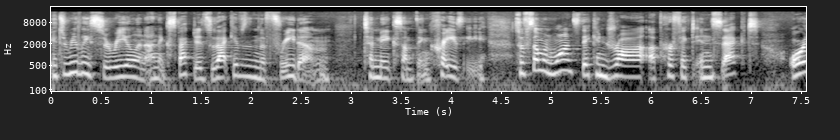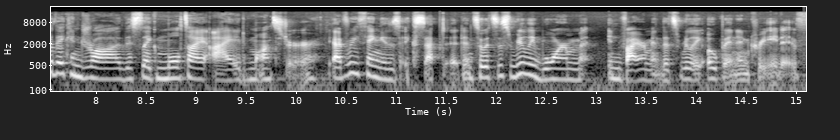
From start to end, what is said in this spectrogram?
it's really surreal and unexpected. So that gives them the freedom to make something crazy. So if someone wants, they can draw a perfect insect or they can draw this like multi-eyed monster. Everything is accepted. And so it's this really warm environment that's really open and creative.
